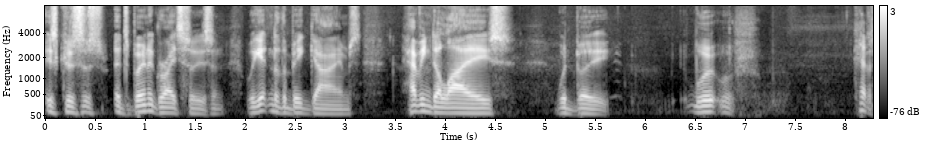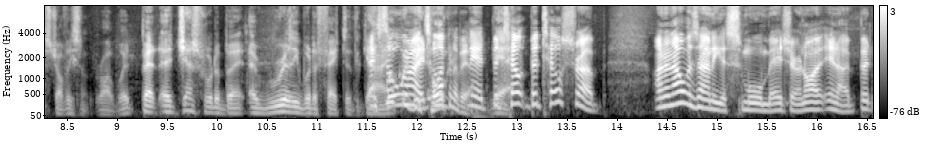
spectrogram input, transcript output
Is because it's, it's been a great season. We get into the big games. Having delays would be would, would- catastrophic. Is not the right word, but it just would have been. It really would have affected the game. It's what we'd be great. talking Like, about. Yeah, but, Yeah. Tel, but Telstra, I know it was only a small measure, and I, you know, but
